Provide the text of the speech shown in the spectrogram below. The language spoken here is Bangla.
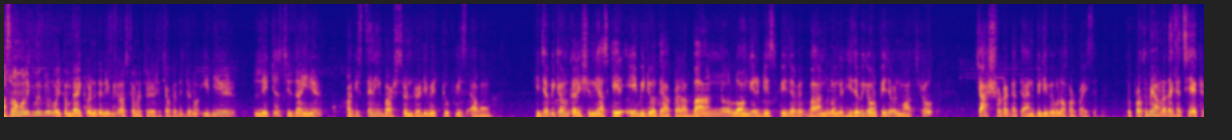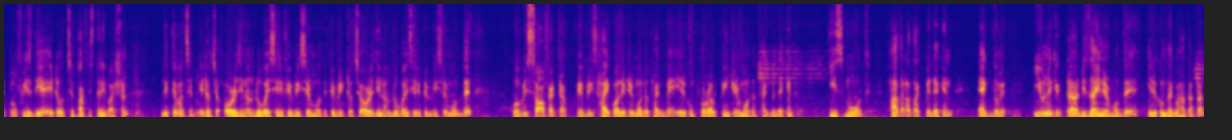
আসসালামু আলাইকুম everyone welcome back to another new video আজকে আমরা চলে এসেছি আপনাদের জন্য ঈদের লেটেস্ট ডিজাইনের Pakistani version readymade two piece এবং হিজাবি গাউন কালেকশন নিয়ে আজকের এই ভিডিওতে আপনারা বাহান্ন লংয়ের ড্রেস পেয়ে যাবেন। বাহান্ন লংয়ের হিজাবি গাউন পেয়ে যাবেন মাত্র চারশো টাকাতে আনবিলিভেবল অফার প্রাইসে তো প্রথমে আমরা দেখাচ্ছি একটা টু পিস দিয়ে, এটা হচ্ছে পাকিস্তানি ভার্সন দেখতে পাচ্ছেন, এটা হচ্ছে অরিজিনাল দুবাই সিরি ফেব্রিক্সের মধ্যে। ফেব্রিকটা হচ্ছে অরিজিনাল দুবাই সিরি ফেব্রিক্সের মধ্যে। খুবই সফট একটা ফেব্রিক্স হাই কোয়ালিটির মধ্যে থাকবে, এরকম ফ্লোরাল প্রিন্টের মধ্যে থাকবে, দেখেন কি স্মুথ হাতাটা থাকবে, দেখেন, একদমই ইউনিক একটা ডিজাইনের মধ্যে এরকম থাকবে হাতাটা।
